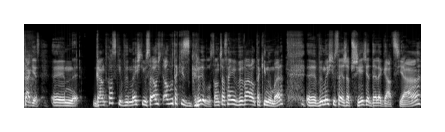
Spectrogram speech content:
tak jest. Ym, Gantkowski wymyślił sobie, on, on był taki zgrywus, on czasami wywalał taki numer, y, wymyślił sobie, że przyjedzie delegacja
